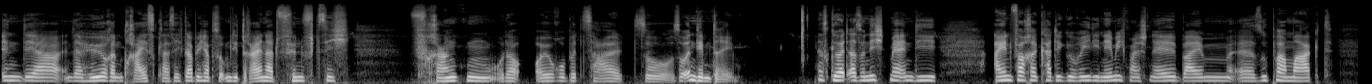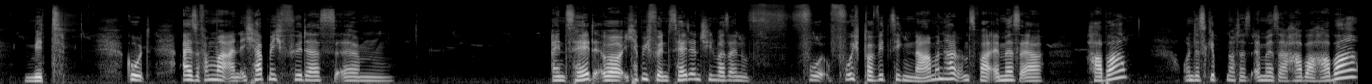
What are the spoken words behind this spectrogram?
in der, in der höheren Preisklasse. Ich glaube, ich habe so um die 350 Franken oder Euro bezahlt, so, so in dem Dreh. Das gehört also nicht mehr in die einfache Kategorie, die nehme ich mal schnell beim äh, Supermarkt mit. Gut, also fangen wir an. Ich habe mich für das ähm, ein Zelt, aber ich habe mich für ein Zelt entschieden, was einen furchtbar witzigen Namen hat, und zwar MSR Hubber. Und es gibt noch das MSR Hubber Hubber.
